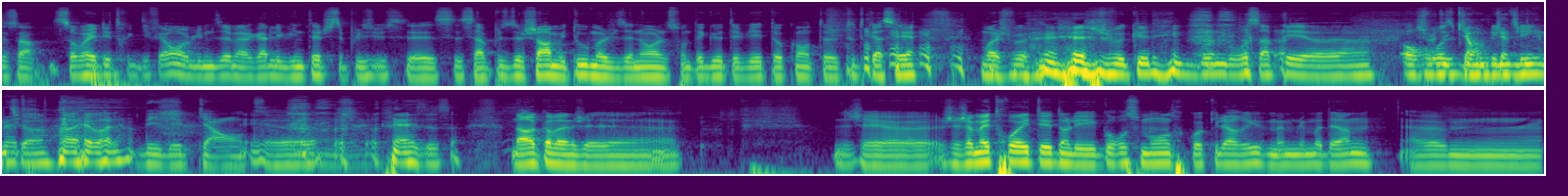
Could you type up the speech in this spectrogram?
on ça. s'envoyait des trucs différents. Lui me disait, mais regarde les vintage, c'est plus, c'est, ça a plus de charme et tout. Moi, je disais, non, elles sont dégueu, tes vieilles toquantes, euh, toutes cassées. Moi, je veux, je veux que des bonnes grosses AP euh, hors rose bien bling 44 bling, tu vois. Ouais, voilà. Des idées de 40. Et, euh, c'est ça. Non, quand j'ai. J'ai euh, j'ai jamais trop été dans les grosses montres, quoi qu'il arrive, même les modernes. Euh,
